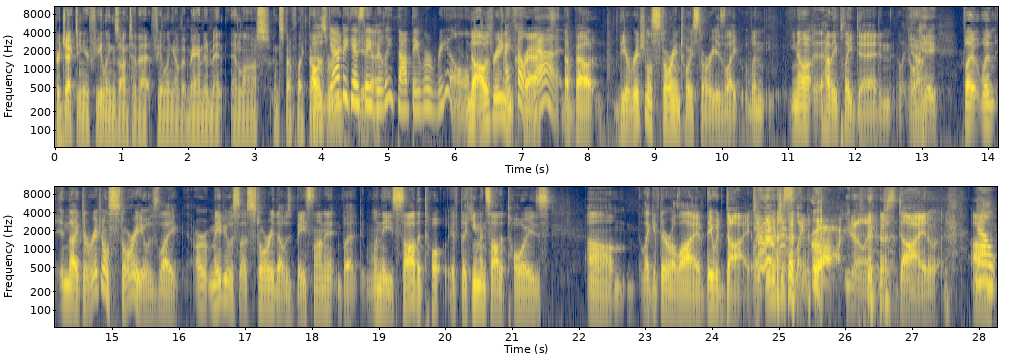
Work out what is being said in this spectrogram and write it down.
projecting your feelings onto that feeling of abandonment and loss and stuff like that. I was Yeah, read- because they really thought they were real. No, I was reading I in felt bad. about the original story in Toy Story is like when you know how they play dead and like Yeah. okay, but when in like the original story it was like or maybe it was a story that was based on it, but when they saw the to- if the humans saw the toys um like if they were alive, they would die. Like they would just like you know like just die. Um, Now-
